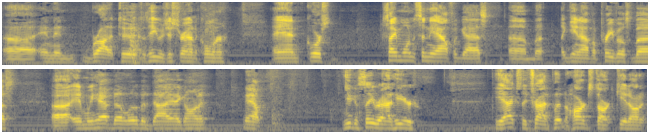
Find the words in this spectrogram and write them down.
uh, and then brought it to it because he was just around the corner. And of course, same one that's in the Alpha guys. Um, but again, I have a Prevost bus. Uh, and we have done a little bit of diag on it. Now, you can see right here, he actually tried putting a hard start kit on it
